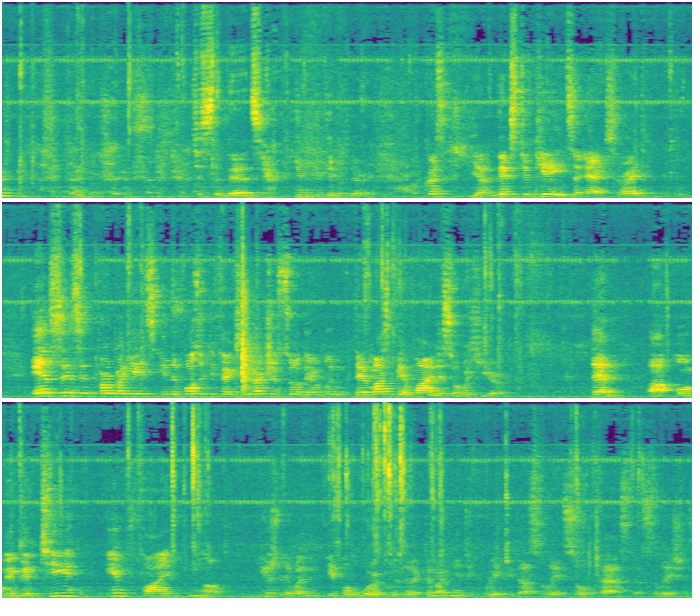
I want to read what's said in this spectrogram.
just the answer. of course, yeah, next to k it's an x, right? And since it propagates in the positive x direction, so there, will, there must be a minus over here. Then uh, omega t in phi naught. Usually when people work with electromagnetic wave, it oscillates so fast, oscillations,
